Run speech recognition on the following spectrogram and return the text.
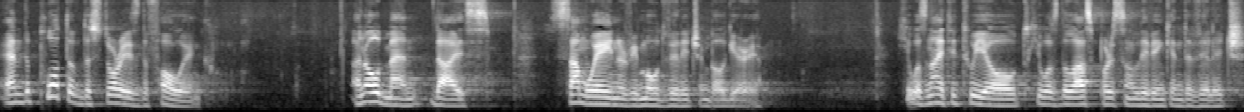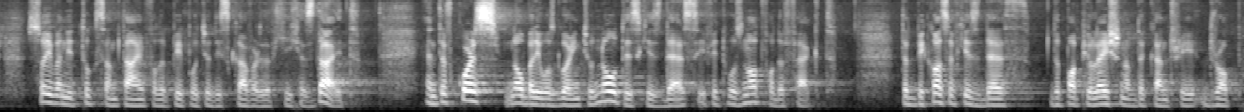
And the plot of the story is the following An old man dies somewhere in a remote village in Bulgaria. He was 92 years old. He was the last person living in the village. So even it took some time for the people to discover that he has died. And of course, nobody was going to notice his death if it was not for the fact that because of his death, the population of the country dropped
